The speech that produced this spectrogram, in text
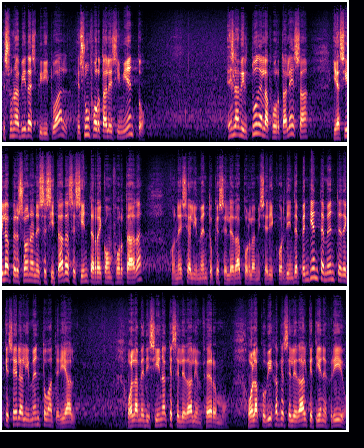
Es una vida espiritual, es un fortalecimiento. Es la virtud de la fortaleza y así la persona necesitada se siente reconfortada con ese alimento que se le da por la misericordia, independientemente de que sea el alimento material, o la medicina que se le da al enfermo, o la cobija que se le da al que tiene frío,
